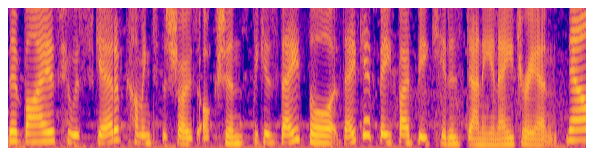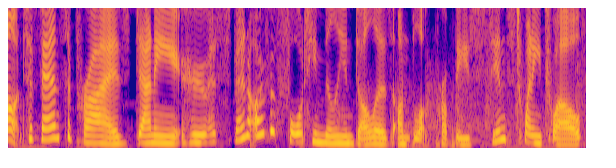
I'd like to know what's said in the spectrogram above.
they're buyers who were scared of coming to the show's auctions because they thought they'd get beat by big hitters Danny and Adrian. Now, to fans' surprise, Danny, who has spent over $40 million on block properties since 2012,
